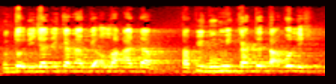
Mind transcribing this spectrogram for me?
Untuk dijadikan Nabi Allah Adam. Tapi bumi kata tak boleh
